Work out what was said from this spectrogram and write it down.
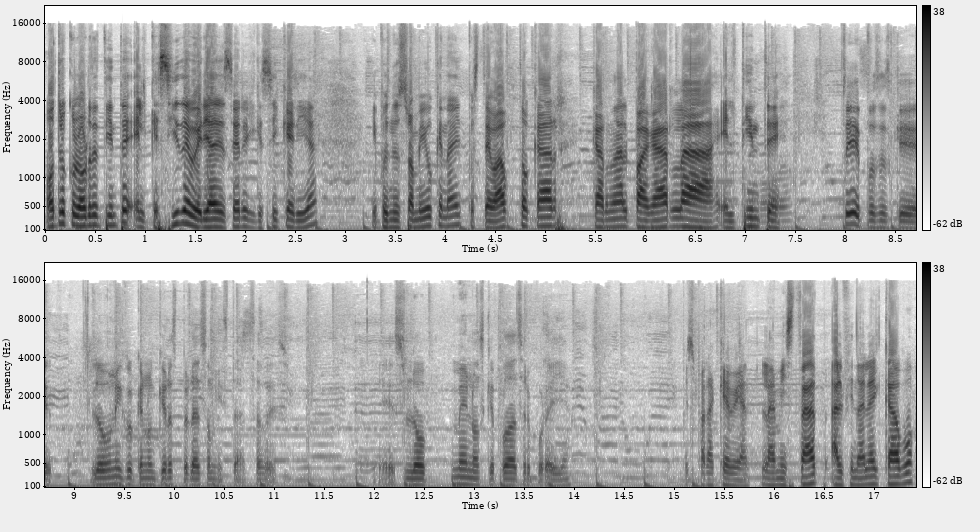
otro color de tinte, el que sí debería de ser, el que sí quería. Y pues nuestro amigo Kenai pues te va a tocar, carnal, pagar la, el tinte. Sí, pues es que lo único que no quiero es perder esa amistad, ¿sabes? Es lo menos que puedo hacer por ella. Pues para que vean, la amistad al final y al cabo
